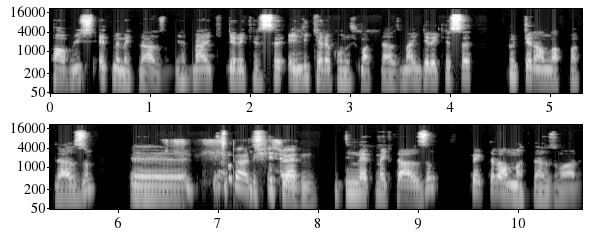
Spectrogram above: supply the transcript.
publish etmemek lazım. Yani belki gerekirse 50 kere konuşmak lazım. Belki gerekirse 40 kere anlatmak lazım. E, Süper bir şey söyledin. Dinletmek lazım. Feedbackleri almak lazım abi.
